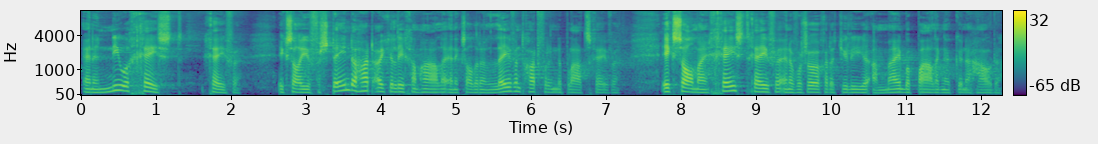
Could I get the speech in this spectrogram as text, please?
en een nieuwe geest geven. Ik zal je versteende hart uit je lichaam halen en ik zal er een levend hart voor in de plaats geven. Ik zal mijn geest geven en ervoor zorgen dat jullie je aan mijn bepalingen kunnen houden.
